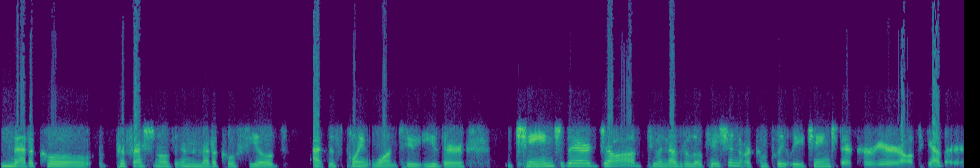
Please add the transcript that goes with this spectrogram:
medical professionals in the medical field at this point want to either change their job to another location or completely change their career altogether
